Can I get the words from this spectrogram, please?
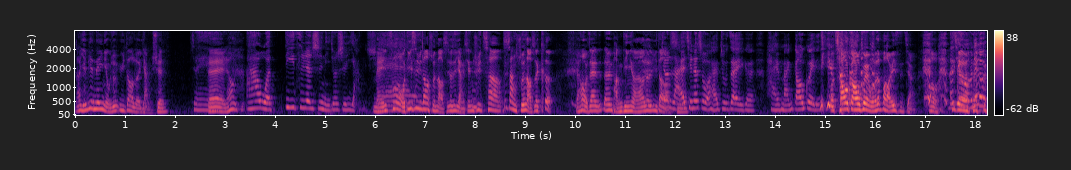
然后延毕的那一年，我就遇到了杨轩。对对，然后啊，我第一次认识你就是养轩，没错，我第一次遇到孙老师就是养先去唱上孙老师的课，然后我在那边旁听啊，然后就遇到老师就来，而且那时候我还住在一个还蛮高贵的地我方，超高贵，我都不好意思讲哦。而且我们那个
